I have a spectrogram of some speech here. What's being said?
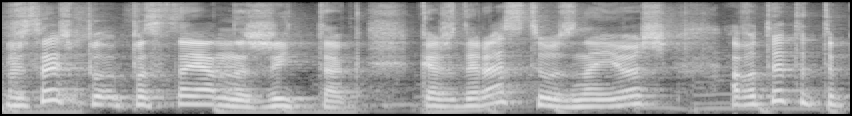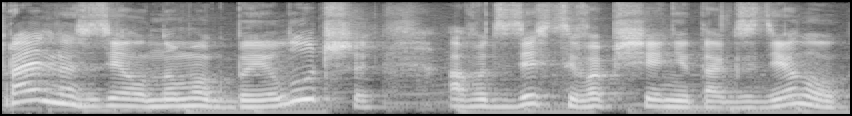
Представляешь, постоянно жить так. Каждый раз ты узнаешь, а вот это ты правильно сделал, но мог бы и лучше, а вот здесь ты вообще не так сделал,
